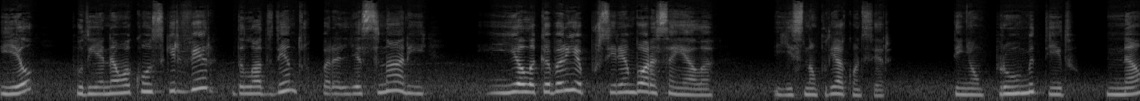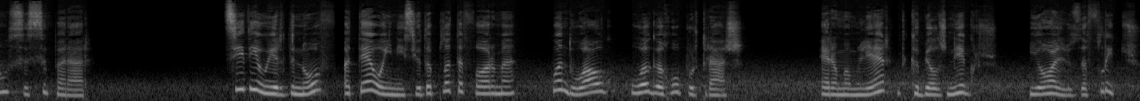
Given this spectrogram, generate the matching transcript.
E ele podia não a conseguir ver de lá de dentro para lhe acenar e, e ele acabaria por se ir embora sem ela. E isso não podia acontecer. Tinham prometido não se separar. Decidiu ir de novo até ao início da plataforma quando algo o agarrou por trás. Era uma mulher de cabelos negros e olhos aflitos.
